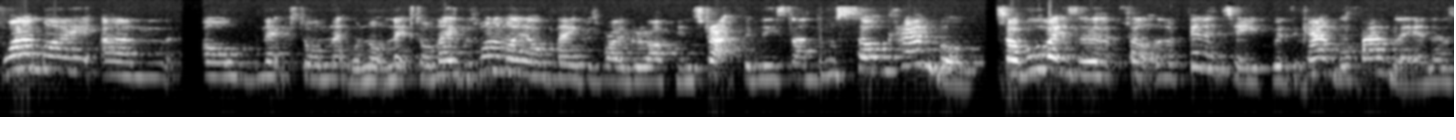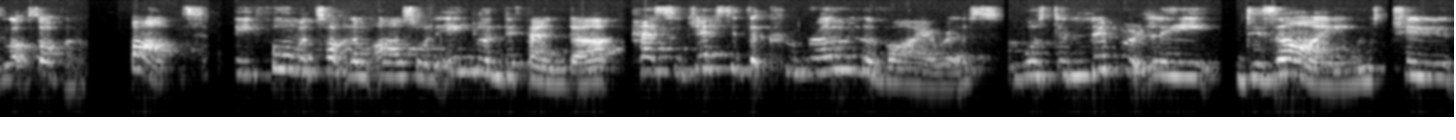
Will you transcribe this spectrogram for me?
One of my um, old next door, ne- well, not next door neighbours, one of my old neighbours where I grew up in Stratford, in East London, was Sol Campbell. So I've always uh, felt an affinity with the Campbell family, and there's lots of them. But the former Tottenham, Arsenal, and England defender has suggested that coronavirus was deliberately designed to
